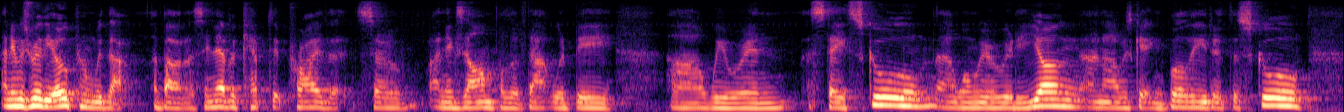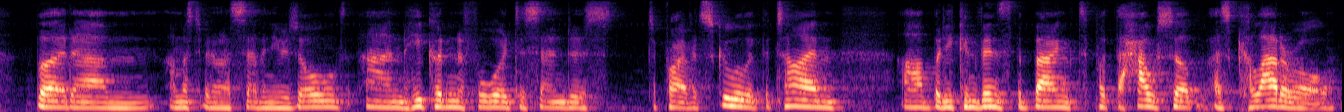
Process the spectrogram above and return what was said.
And he was really open with that about us. He never kept it private. So, an example of that would be uh, we were in a state school uh, when we were really young, and I was getting bullied at the school. But um, I must have been about seven years old, and he couldn't afford to send us to private school at the time. Uh, but he convinced the bank to put the house up as collateral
